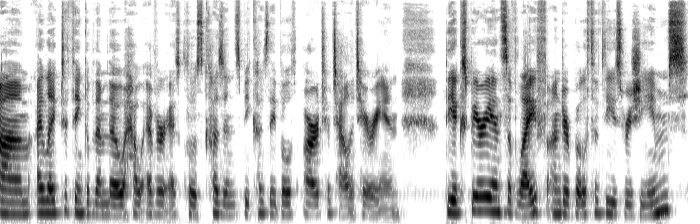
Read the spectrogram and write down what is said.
Um, I like to think of them, though, however, as close cousins because they both are totalitarian. The experience of life under both of these regimes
